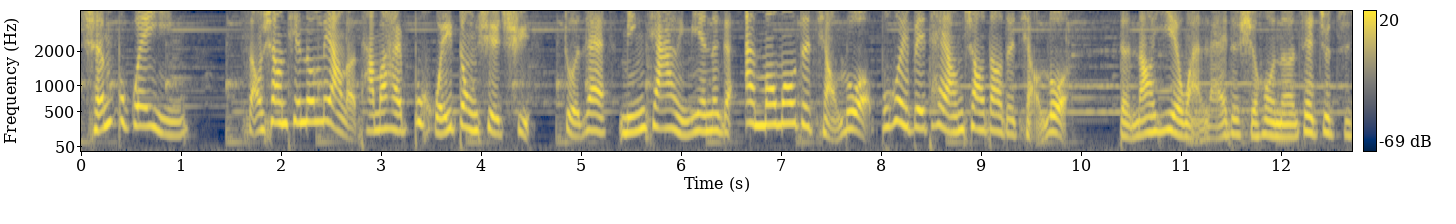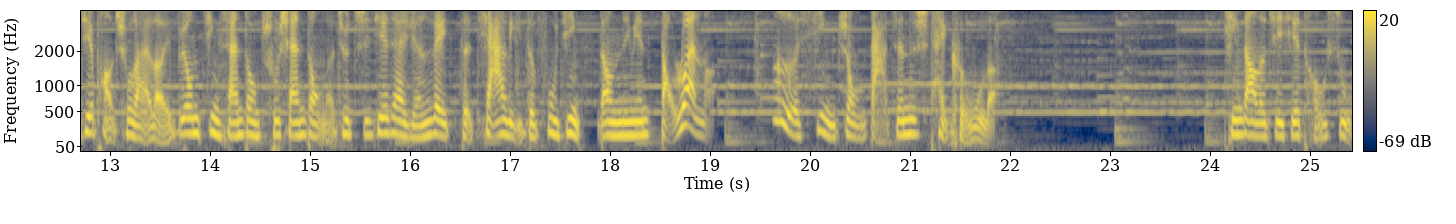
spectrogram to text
晨不归营，早上天都亮了，他们还不回洞穴去，躲在民家里面那个暗猫猫的角落，不会被太阳照到的角落，等到夜晚来的时候呢，再就直接跑出来了，也不用进山洞出山洞了，就直接在人类的家里的附近到那边捣乱了。恶性重大，真的是太可恶了。听到了这些投诉，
